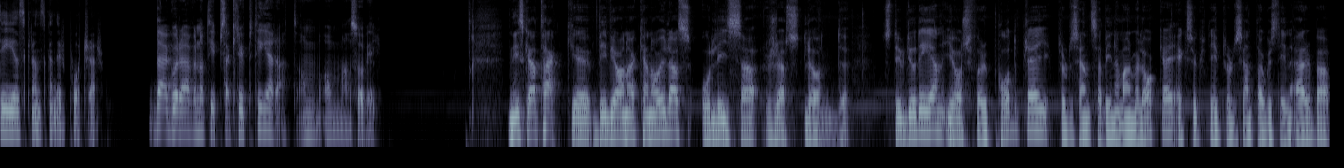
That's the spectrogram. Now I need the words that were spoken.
DNs granskande reportrar. Där går det även att tipsa krypterat om, om man så vill. Ni ska ha tack, eh, Viviana Kanoilas och Lisa Röstlund. Studio DN görs för Podplay, producent Sabina Marmelakai, exekutiv producent Augustin Erba,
